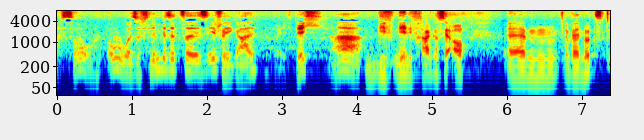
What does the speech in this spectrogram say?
Ach so. Oh, also Slim-Besitzer ist eh schon egal. Richtig. Ah, Die, nee, die Frage ist ja auch, ähm, wer nutzt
